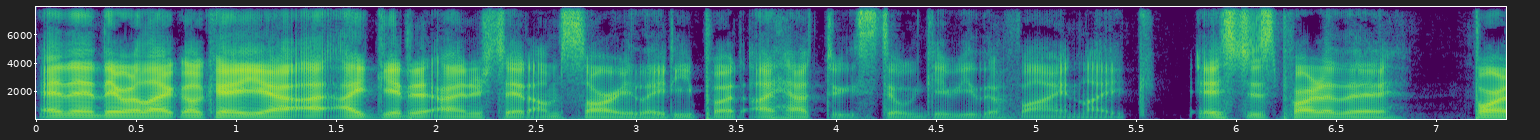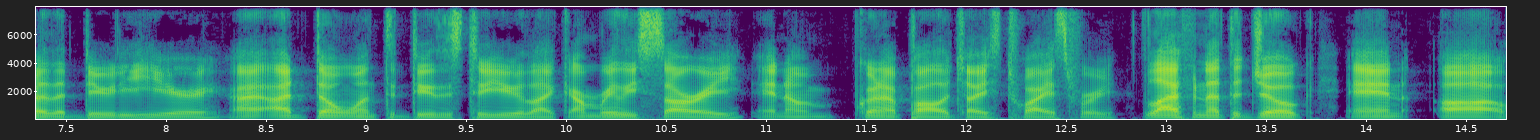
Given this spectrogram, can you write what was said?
then they were like, okay, yeah, I, I get it. I understand. I'm sorry, lady, but I have to still give you the fine. Like, it's just part of the part of the duty here. I, I don't want to do this to you. Like, I'm really sorry, and I'm gonna apologize twice for laughing at the joke and uh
